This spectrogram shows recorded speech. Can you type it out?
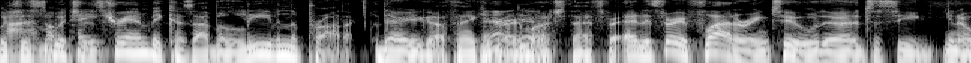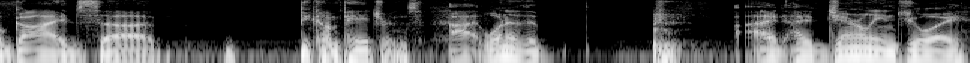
which is which is patron because I believe in the product. there you go. Thank you Yeah, very much. That's fair. and it's very flattering too to, to see you know guides uh, become patrons. I, one of the I, I generally enjoy.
